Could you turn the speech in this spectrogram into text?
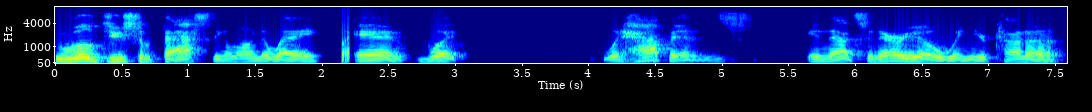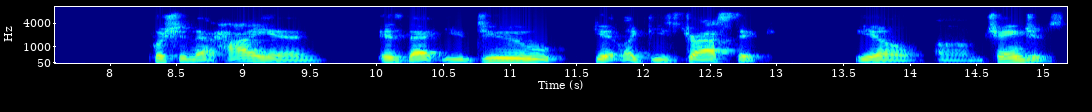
We will do some fasting along the way. And what what happens in that scenario when you're kind of pushing that high end is that you do get like these drastic, you know, um, changes.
